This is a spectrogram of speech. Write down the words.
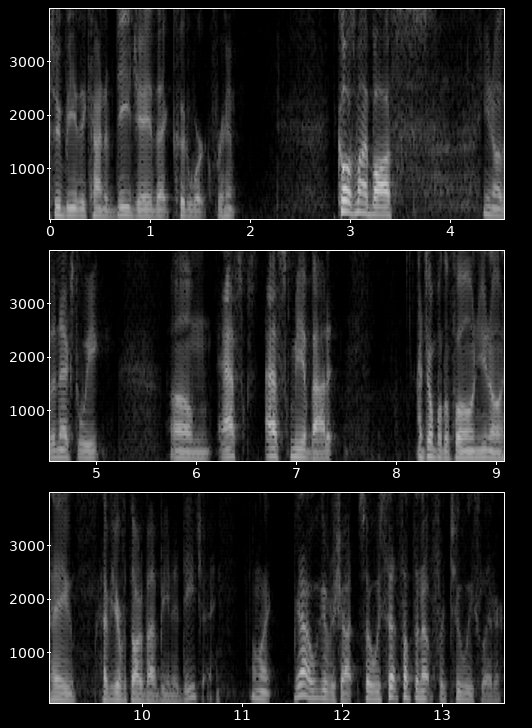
to be the kind of DJ that could work for him. He calls my boss, you know, the next week, um, asks, asks me about it. I jump on the phone, you know, hey, have you ever thought about being a DJ? I'm like, yeah, we'll give it a shot. So we set something up for two weeks later.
